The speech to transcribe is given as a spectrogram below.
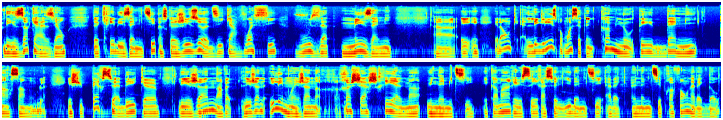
des occasions de créer des amitiés parce que Jésus a dit, car voici, vous êtes mes amis. Euh, et, donc, l'Église, pour moi, c'est une communauté d'amis ensemble. Et je suis persuadé que les jeunes, en fait, les jeunes et les moins jeunes recherchent réellement une amitié et comment réussir à se lier d'amitié avec une amitié profonde avec d'autres.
